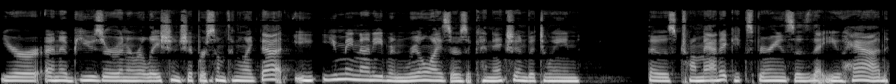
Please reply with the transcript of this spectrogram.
you're an abuser in a relationship or something like that, you, you may not even realize there's a connection between those traumatic experiences that you had,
